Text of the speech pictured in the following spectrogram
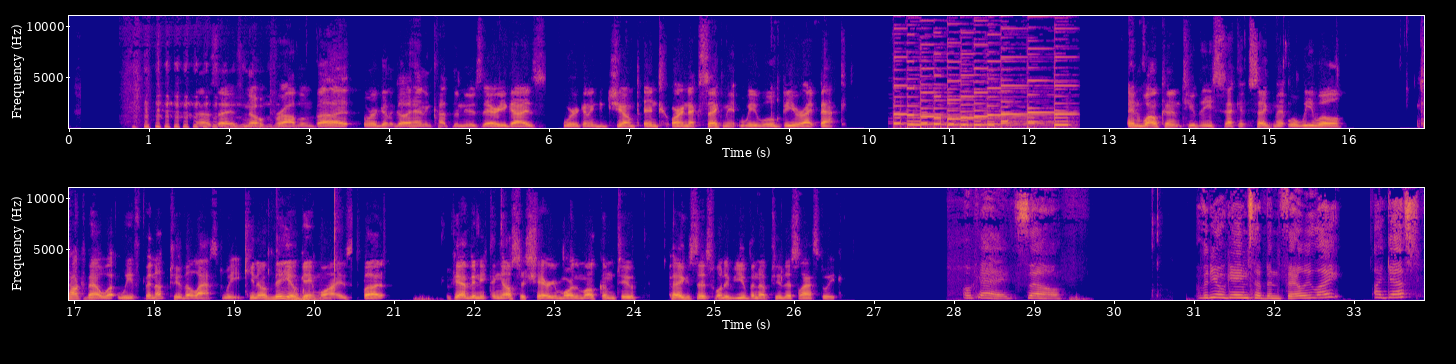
I say it's no problem. But we're gonna go ahead and cut the news there, you guys. We're gonna jump into our next segment. We will be right back. And welcome to the second segment where we will talk about what we've been up to the last week, you know, video game wise. But if you have anything else to share, you're more than welcome to. Pegasus, what have you been up to this last week? Okay, so video games have been fairly light, I guess.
